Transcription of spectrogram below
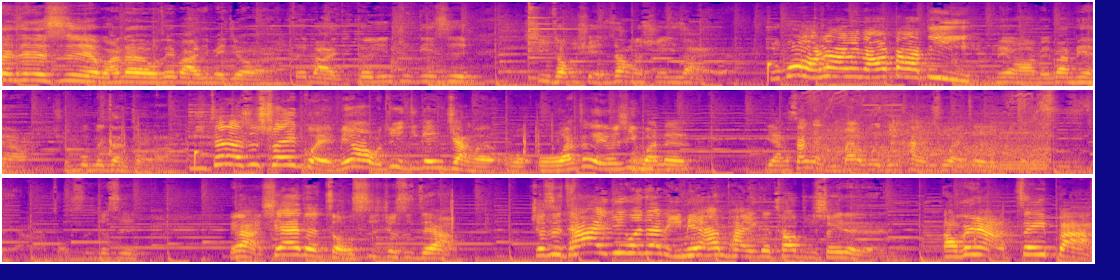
的！真的是完了，我这把已经没救了，这把都已经注定是系统选上了衰仔了。主播好像还没拿到大地，没有啊，没半片啊，全部被占走了。你真的是衰鬼，没有啊？我就已经跟你讲了，我我玩这个游戏玩了两三个礼拜，我已经看得出来这个走势是怎样了。走势就是，你看现在的走势就是这样，就是他一定会在里面安排一个超级衰的人。啊，我跟你讲，这一把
